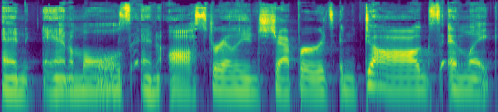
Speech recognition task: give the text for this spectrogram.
and animals and Australian shepherds and dogs and like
